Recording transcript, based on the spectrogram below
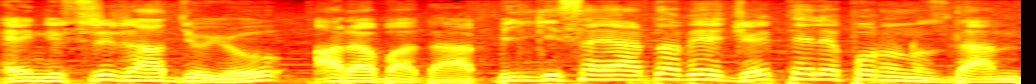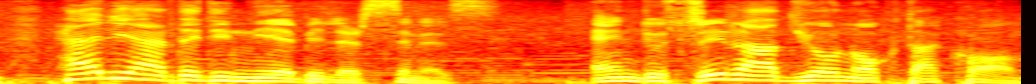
Endüstri Radyo'yu arabada, bilgisayarda ve cep telefonunuzdan her yerde dinleyebilirsiniz. Endüstri Radyo.com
